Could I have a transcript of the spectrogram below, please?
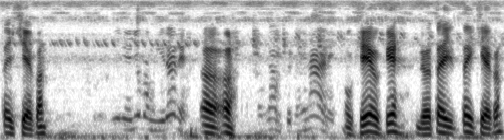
ไต่เขียก่อน นี่เนี่ยอยู่บางนี้ได้เนี่ยเออเออเอาน้ำขึ้นให้หน้านี่โอเคโอเค เดี๋ยวไต่ไต่เขียก่อน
